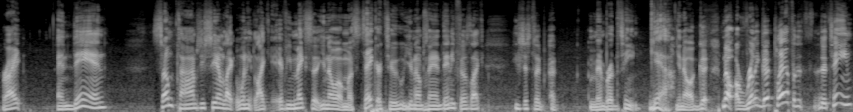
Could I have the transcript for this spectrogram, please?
Right? And then sometimes you see him like when he like if he makes a you know a mistake or two, you know what I'm saying, then he feels like he's just a, a, a member of the team. Yeah. You know, a good no, a really good player for the, the team,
